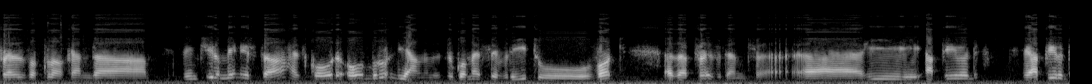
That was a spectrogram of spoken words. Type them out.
12 o'clock. And uh, the Interior Minister has called all Burundians to go massively to vote as a president. Uh, he appealed he appealed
